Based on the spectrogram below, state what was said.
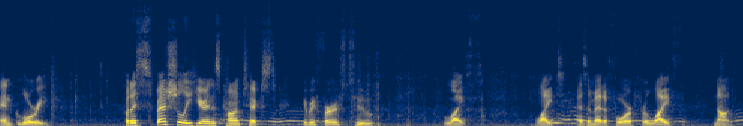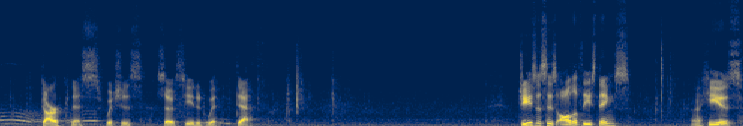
and glory. But especially here in this context, it refers to life. Light as a metaphor for life, not darkness, which is associated with death. Jesus is all of these things. Uh, he is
